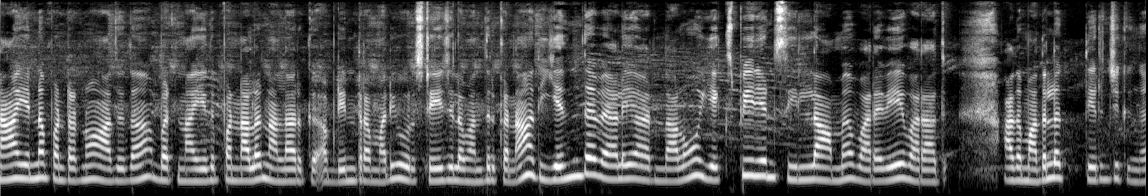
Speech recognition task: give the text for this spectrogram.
நான் என்ன பண்ணுறனோ அதுதான் பட் நான் எது பண்ணாலும் நல்லாயிருக்கு அப்படின்ற மாதிரி ஒரு ஸ்டேஜில் வந்திருக்கேன்னா அது எந்த வேலையாக இருந்தாலும் எக்ஸ்பீரியன்ஸ் இல்லாமல் வரவே வராது. அதை முதல்ல தெரிஞ்சுக்குங்க.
